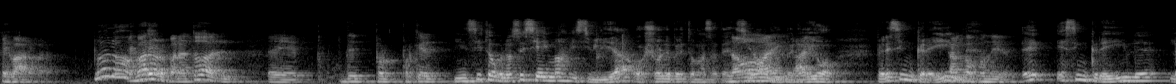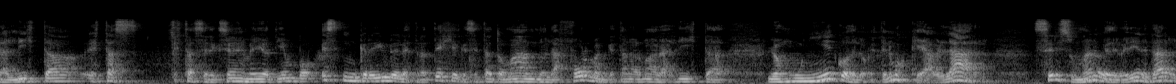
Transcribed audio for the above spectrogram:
es bárbaro. No, no. Es bárbaro para todo el... eh, de- por- porque Insisto, no sé si hay más visibilidad o yo le presto más atención, No, hay- pero hay. digo, pero es increíble. Están confundidos. Es, es increíble la lista, estas, estas elecciones de medio tiempo, es increíble la estrategia que se está tomando, la forma en que están armadas las listas, los muñecos de los que tenemos que hablar, seres humanos que deberían estar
